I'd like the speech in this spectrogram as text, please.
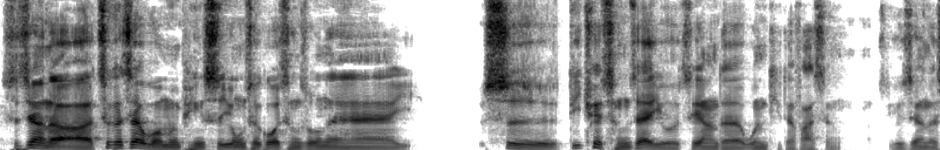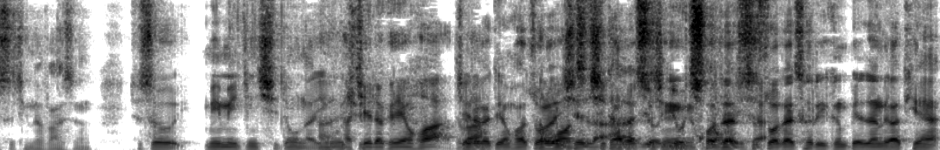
是这样的啊，这个在我们平时用车过程中呢，是的确存在有这样的问题的发生，有这样的事情的发生，就是明明已经启动了，因为他接了个电话，接了个电话，做了一些其他的事情，或者是坐在车里跟别人聊天，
